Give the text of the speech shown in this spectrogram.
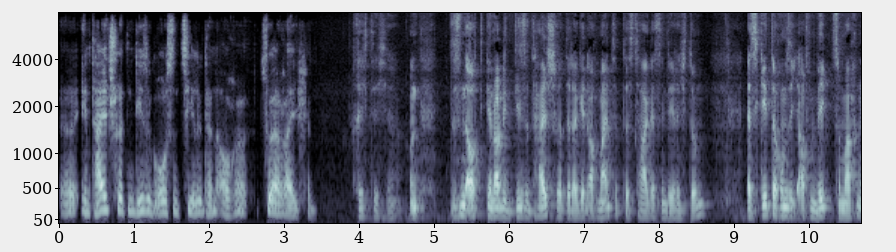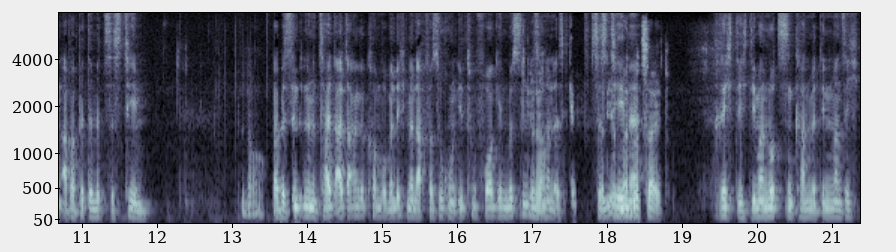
äh, in Teilschritten diese großen Ziele dann auch äh, zu erreichen. Richtig, ja. Und das sind auch genau die, diese Teilschritte, da geht auch mein Tipp des Tages in die Richtung. Es geht darum, sich auf den Weg zu machen, aber bitte mit System. Genau. Weil wir sind in einem Zeitalter angekommen, wo wir nicht mehr nach Versuchung und Irrtum vorgehen müssen, genau. sondern es gibt Systeme, richtig, die man nutzen kann, mit denen man sich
